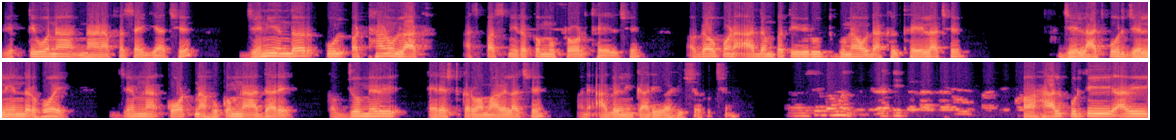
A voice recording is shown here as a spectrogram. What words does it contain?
વ્યક્તિઓના નાણાં ફસાઈ ગયા છે. જેની અંદર કુલ અઠ્ઠાણું લાખ આસપાસની રકમનું ફ્રોડ થયેલ છે. અગાઉ પણ આ દંપતી વિરુદ્ધ ગુનાઓ દાખલ થયેલા છે. જે લાજપોર જેલની અંદર હોય, જેમના કોર્ટના હુકમના આધારે કબજો મેળવી એરેસ્ટ કરવામાં આવેલા છે અને આગળની કાર્યવાહી શરૂ છે. હાલ પૂરતી આવી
